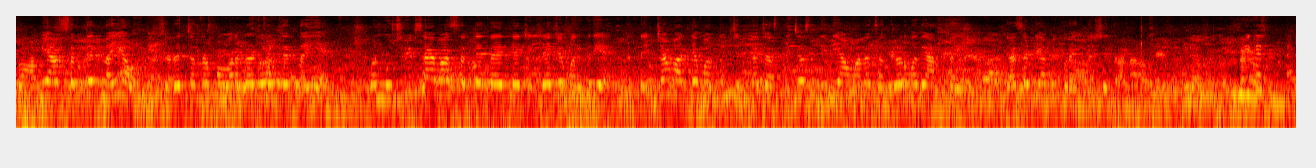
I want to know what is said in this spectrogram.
तो आम्ही आज सत्तेत नाही आहोत. शरदचंद्र पवार गट सत्तेत नाही आहे पण मुश्रीफ साहेब आज सत्तेत आहेत त्या जिल्ह्याचे मंत्री आहेत. तर त्यांच्या माध्यमातून जितका जास्तीत जास्त निधी आम्हाला चंदगडमध्ये आणता येईल. त्यासाठी आम्ही प्रयत्नशील राहणार आहोत.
